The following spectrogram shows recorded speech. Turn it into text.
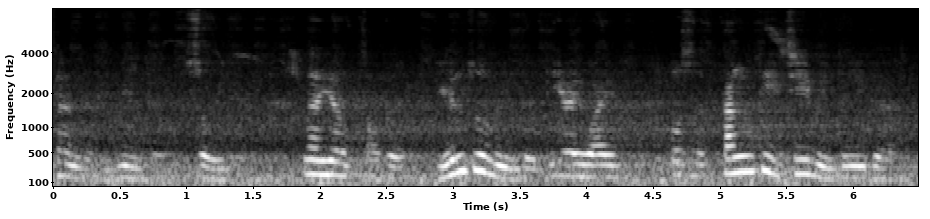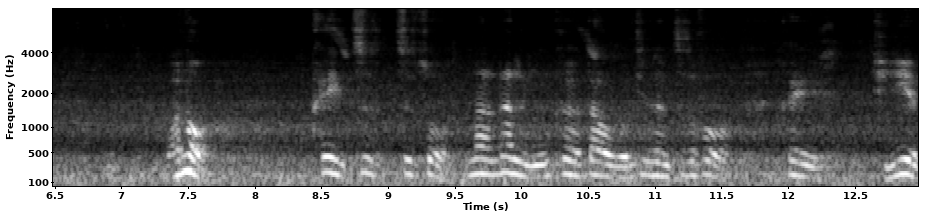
站的里面的收益，那要找个原住民的 DIY，或是当地居民的一个玩偶，可以制制作，那让游客到文件站之后，可以体验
